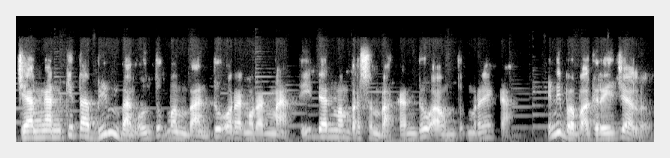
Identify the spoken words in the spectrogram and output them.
Jangan kita bimbang untuk membantu orang-orang mati dan mempersembahkan doa untuk mereka. Ini Bapak Gereja loh.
